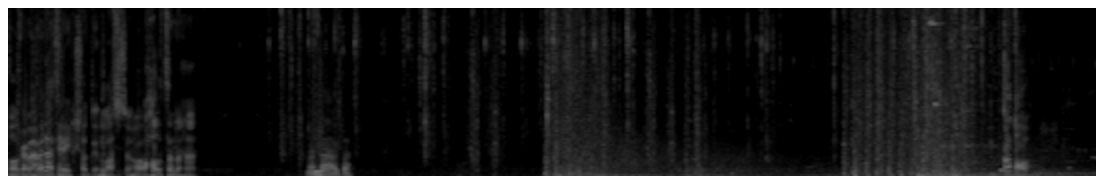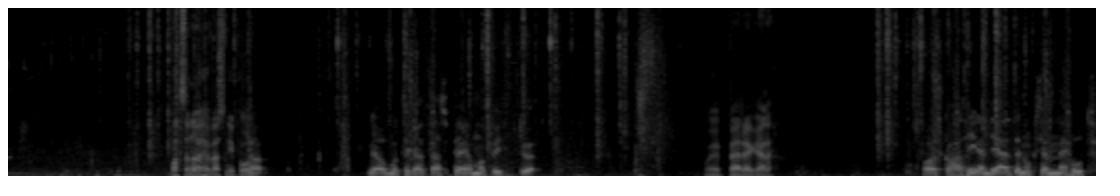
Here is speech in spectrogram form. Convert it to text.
Okei, mä vedän trickshotin, Lassi. Haluatko nähdä? Mä näytän. Kato! Oot sä noin hyväs nipulla? Joo. Joo, mut se käyttää spermapyttyä. Voi perkele. Oiskohan siinä Diatenuksen mehut?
